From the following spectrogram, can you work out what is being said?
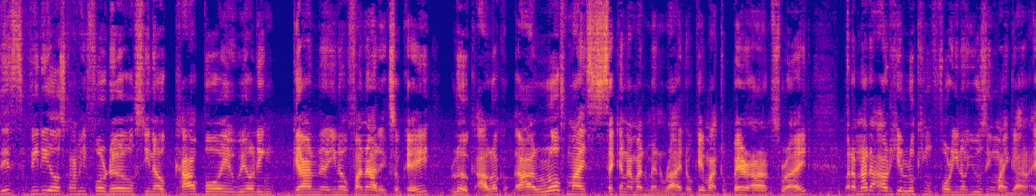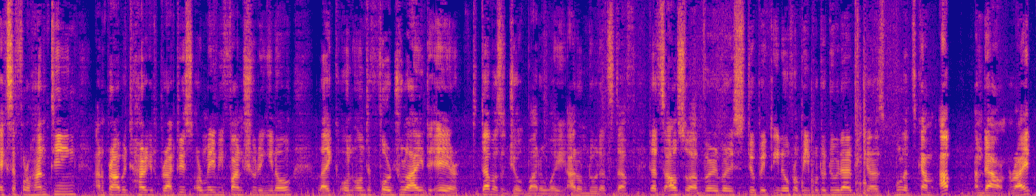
this video is gonna be for those, you know, cowboy wielding gun, uh, you know, fanatics. Okay, look, I look, I love my Second Amendment right. Okay, my to bear arms right. But I'm not out here looking for, you know, using my gun, except for hunting and probably target practice or maybe fun shooting, you know, like on, on the 4th July in the air. That was a joke, by the way. I don't do that stuff. That's also a very, very stupid, you know, from people to do that because bullets come up and down, right?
